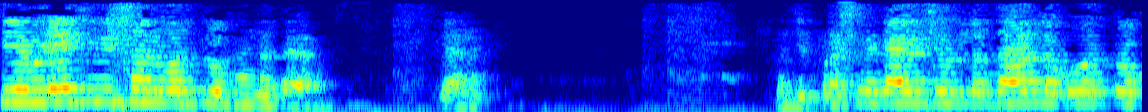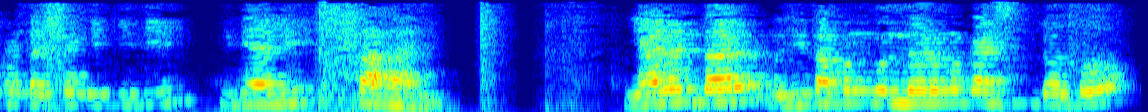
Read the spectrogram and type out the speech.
तेवढेच विशाल वर्तुळखंड तयार होतात. म्हणजे प्रश्न काय विचारला तर लघुवर्तुळखंडाची संख्या किती? किती आली? सहा आली. यानंतर म्हणजे आपण गुणधर्म काय शिकलो होतो?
